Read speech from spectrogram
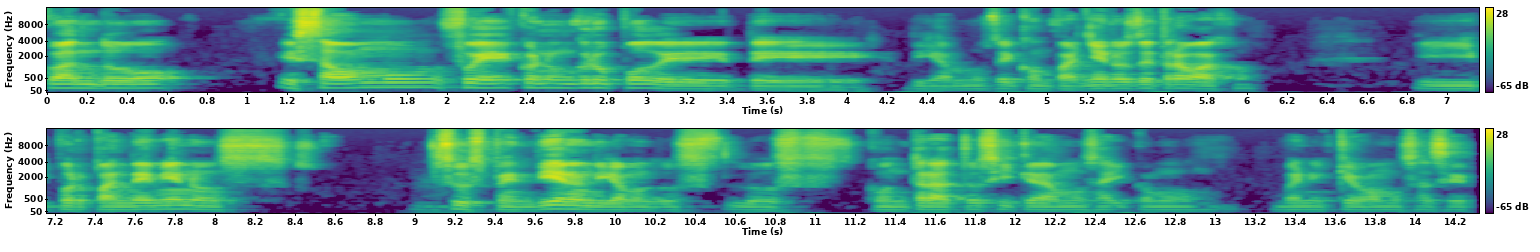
cuando estábamos, fue con un grupo de, digamos, de compañeros de trabajo y por pandemia nos suspendieron, digamos, los, los contratos y quedamos ahí como bueno, ¿y qué vamos a hacer?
